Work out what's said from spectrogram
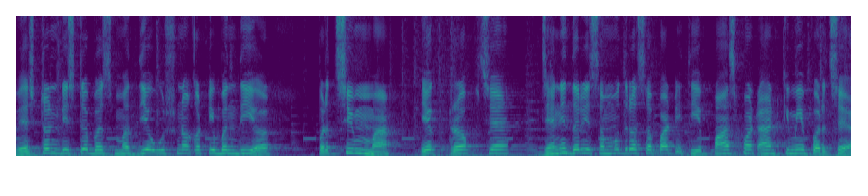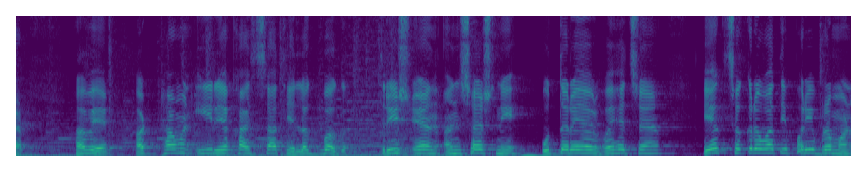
વેસ્ટર્ન ડિસ્ટર્બન્સ મધ્ય ઉષ્ણકટિબંધીય પશ્ચિમમાં એક ટ્રફ છે, જેની ધરી સમુદ્ર સપાટીથી પાંચ પોઈન્ટ આઠ કિમી પર છે. હવે, અઠ્ઠાવન ઈ રેખા સાથે લગભગ ત્રીસ એન અંશાશની ઉત્તરે વહે છે. એક ચક્રવાતી પરિભ્રમણ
